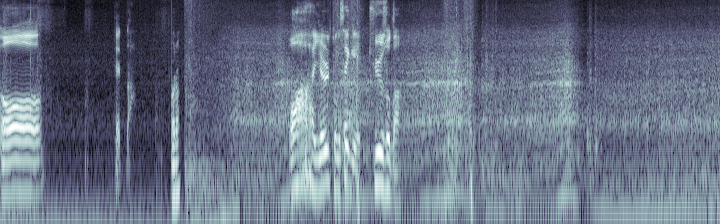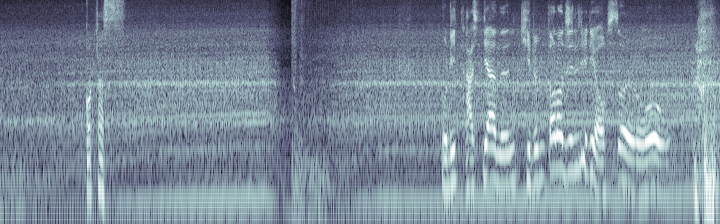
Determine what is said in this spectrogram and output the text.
어. 됐다. 뭐라? 와 열통 3개 주유소다. 꽉 찼어. 우리 다시아는 기름 떨어질 일이 없어요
